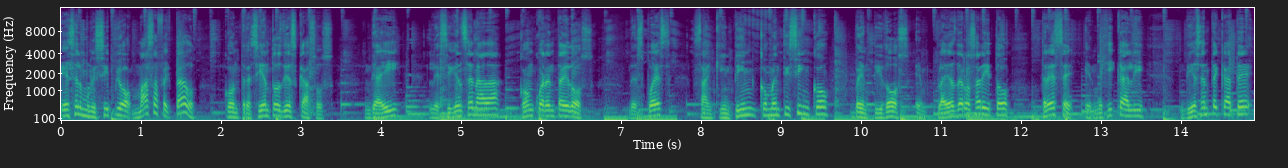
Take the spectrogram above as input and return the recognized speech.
es el municipio más afectado con 310 casos. De ahí le sigue Ensenada con 42. Después San Quintín con 25, 22 en Playas de Rosarito, 13 en Mexicali, 10 en Tecate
